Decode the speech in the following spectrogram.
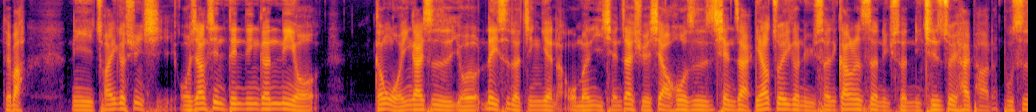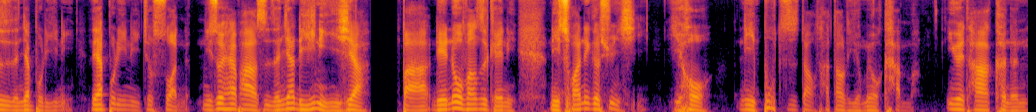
对吧？你传一个讯息，我相信丁丁跟你有跟我应该是有类似的经验啊。我们以前在学校，或者是现在，你要追一个女生，刚认识的女生，你其实最害怕的不是人家不理你，人家不理你就算了，你最害怕的是人家理你一下，把联络方式给你，你传那个讯息以后，你不知道他到底有没有看嘛？因为他可能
